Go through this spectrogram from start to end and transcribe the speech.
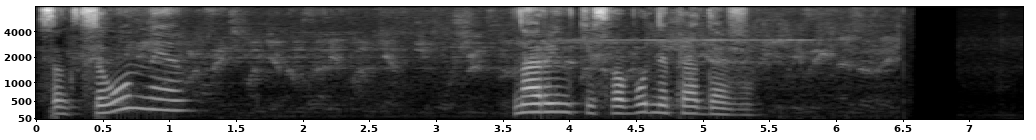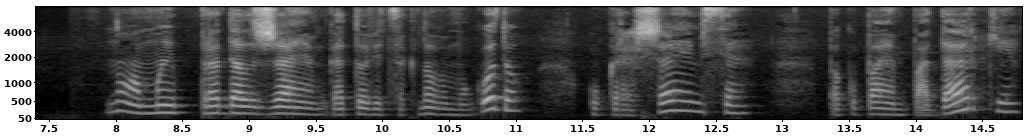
санкционные на рынке свободной продажи. Ну а мы продолжаем готовиться к Новому году, украшаемся покупаем подарки,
